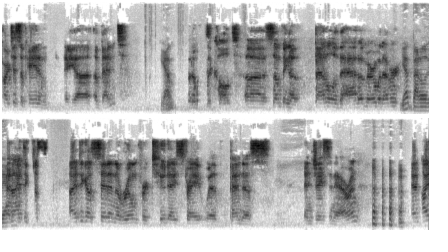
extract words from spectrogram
participate in a uh, event. yeah. What was it called? Uh, something a Battle of the Atom or whatever. Yeah. Battle of the Atom. And I had to just I had to go sit in a room for two days straight with Bendis and Jason Aaron. And I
